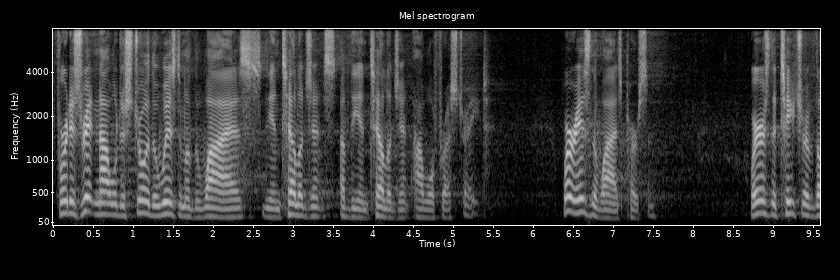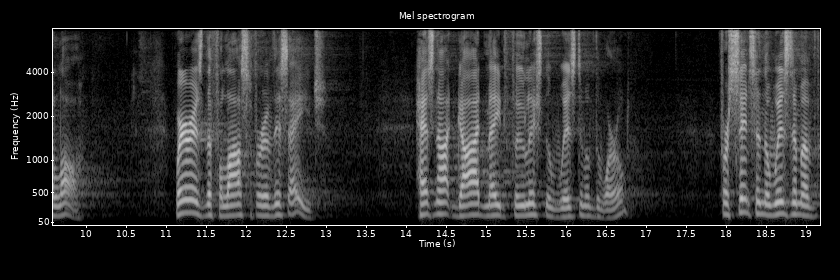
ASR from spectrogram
For it is written, I will destroy the wisdom of the wise, the intelligence of the intelligent I will frustrate. Where is the wise person? Where is the teacher of the law? Where is the philosopher of this age? Has not God made foolish the wisdom of the world? For since in the wisdom of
